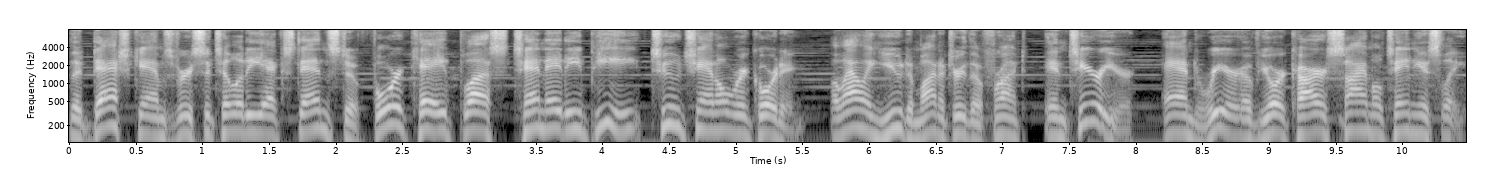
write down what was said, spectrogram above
The dashcam's versatility extends to 4K plus 1080p two-channel recording, allowing you to monitor the front, interior, and rear of your car simultaneously.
